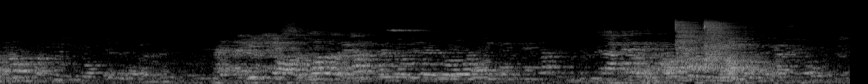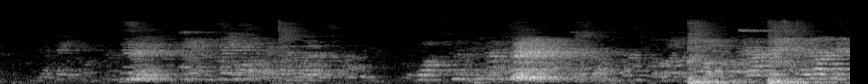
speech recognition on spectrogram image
Thank you.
